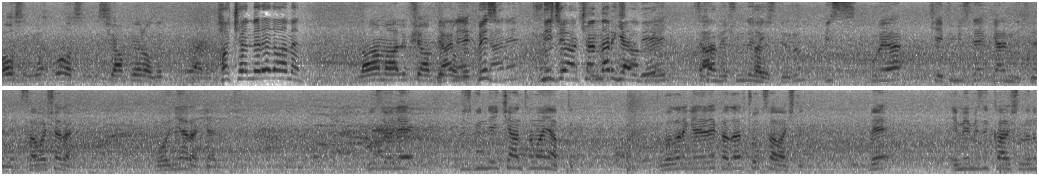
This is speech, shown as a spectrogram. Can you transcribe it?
olsun ya, olsun biz şampiyon olduk. Yani Hakemlere rağmen. namalup şampiyon Yani olduk. Biz yani şunu nice demek hakemler istiyorum geldi. Sami Bey, Efendim, Sami Bey şunu demek tabii. istiyorum. Biz buraya keyfimizle gelmedik finale. Savaşarak, oynayarak geldik. Biz öyle, biz günde iki antrenman yaptık. Buralara gelene kadar çok savaştık. Ve emeğimizin karşılığını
